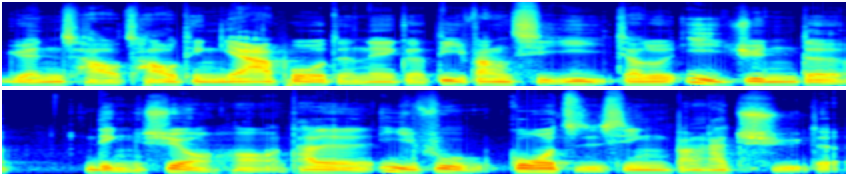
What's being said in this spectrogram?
元朝朝廷压迫的那个地方起义，叫做义军的领袖，哈，他的义父郭子兴帮他取的。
